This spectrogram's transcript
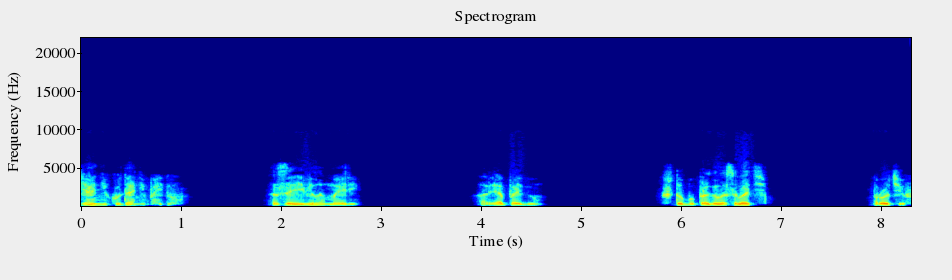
«Я никуда не пойду», — заявила Мэри. «А я пойду, чтобы проголосовать против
